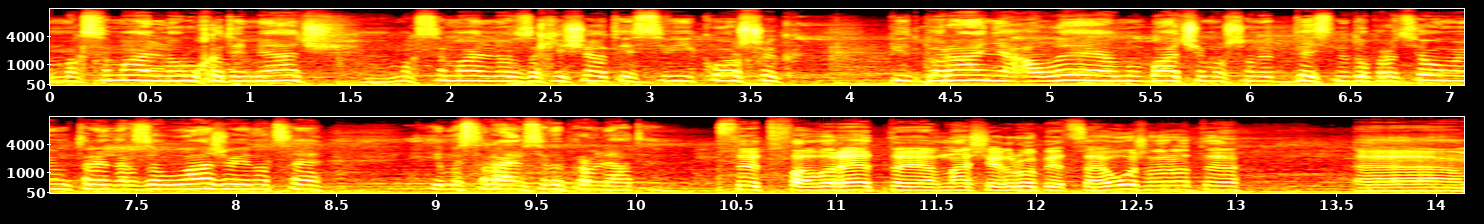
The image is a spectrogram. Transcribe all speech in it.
максимально рухати м'яч, максимально захищати свій кошик, підбирання, але ну, бачимо, що не- десь не допрацьовуємо. Тренер зауважує на це і ми стараємося виправляти. Сит фаворит в нашій групі це Ужгород. Е,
